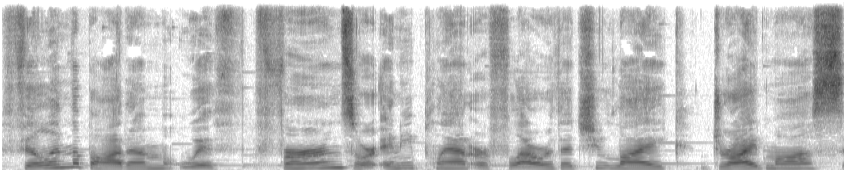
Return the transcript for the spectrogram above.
Fill in the bottom with ferns or any plant or flower that you like, dried moss,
